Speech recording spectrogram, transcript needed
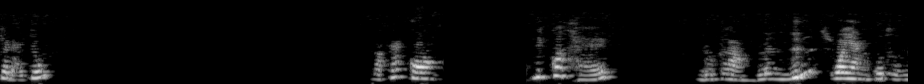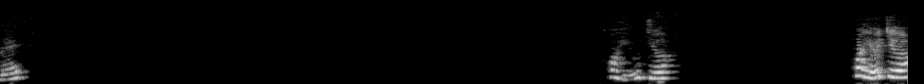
Cho đại chúng. Và các con biết có thể được làm lên lính quen của thượng đế. Có hiểu chưa? Có hiểu chưa?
